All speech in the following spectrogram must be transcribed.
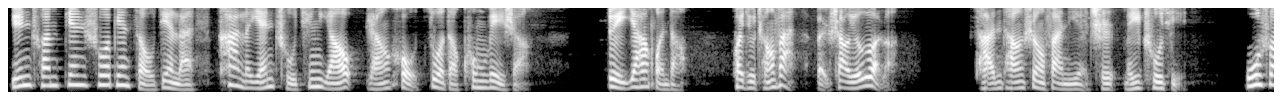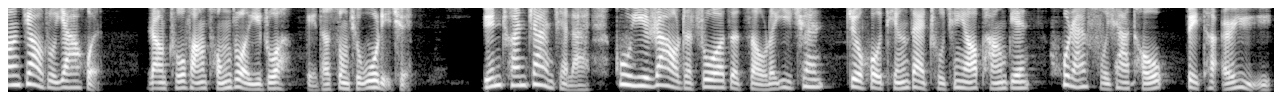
云川边说边走进来，看了眼楚清瑶，然后坐到空位上，对丫鬟道：“快去盛饭，本少爷饿了。残汤剩饭你也吃，没出息。”无双叫住丫鬟，让厨房重做一桌，给他送去屋里去。云川站起来，故意绕着桌子走了一圈，最后停在楚清瑶旁边，忽然俯下头对他耳语：“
